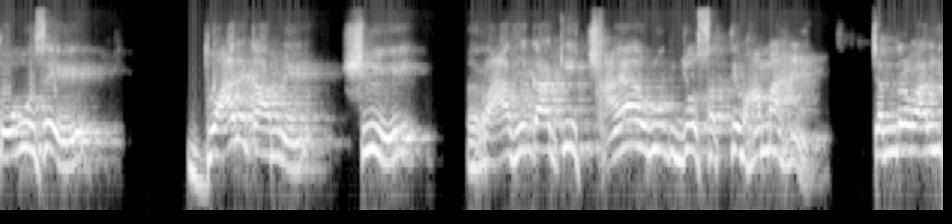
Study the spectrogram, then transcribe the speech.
तो उसे द्वारका में श्री राधिका की छाया रूप जो सत्यभामा है, चंद्रवाली,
